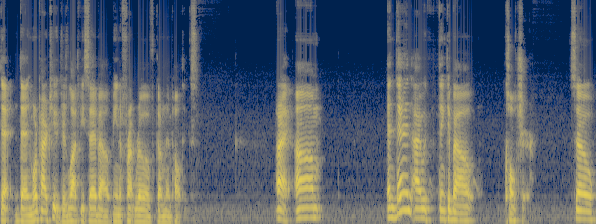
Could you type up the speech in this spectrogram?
that, then more power to you. There's a lot to be said about being a front row of government politics. All right, um, and then I would think about culture. So,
